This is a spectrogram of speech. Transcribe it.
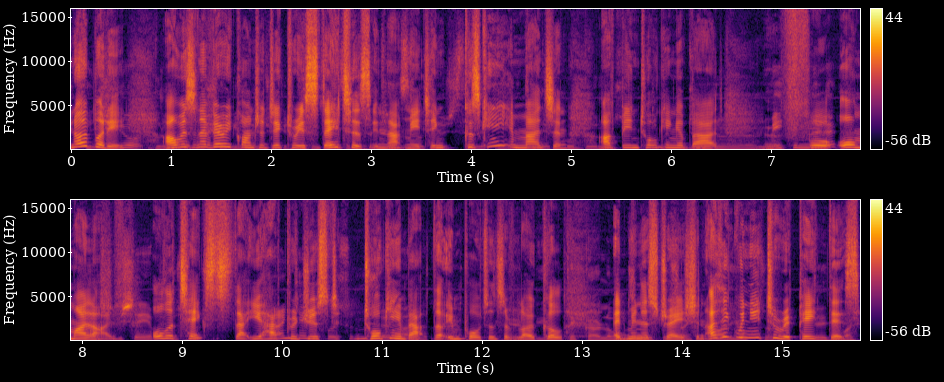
Nobody. I was in a very contradictory status in that meeting because can you imagine? I've been talking about for all my life, all the texts that you have produced talking about the importance of local administration. I think we need to repeat this.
